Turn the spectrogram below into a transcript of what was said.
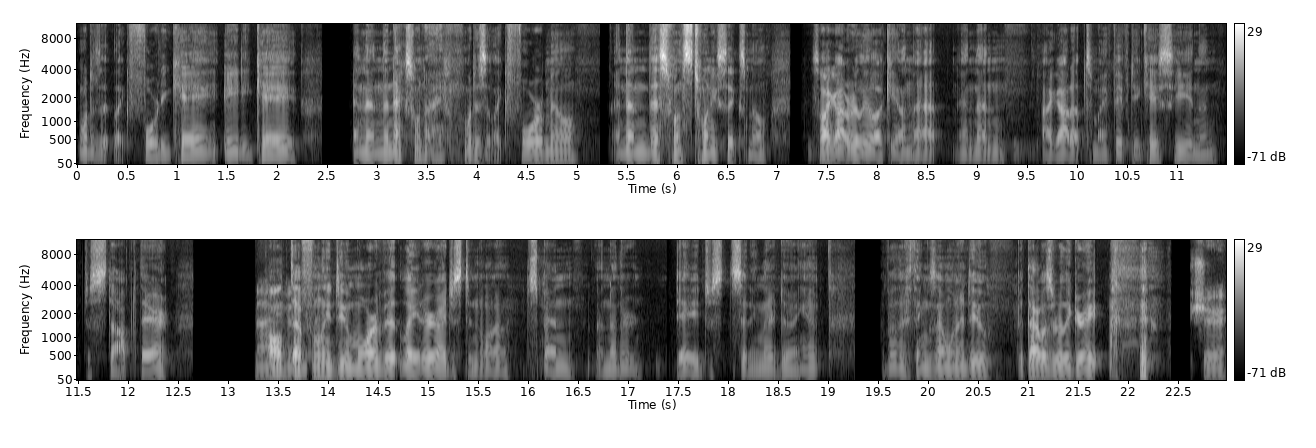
what is it, like 40K, 80K. And then the next one, I, what is it, like 4 mil? And then this one's 26 mil. So I got really lucky on that. And then I got up to my 50 KC and then just stopped there. Not I'll even- definitely do more of it later. I just didn't want to spend another day just sitting there doing it. I have other things I want to do, but that was really great. Sure.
